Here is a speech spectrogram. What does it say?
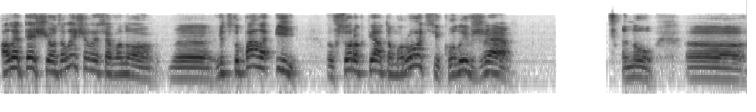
Але те, що залишилося, воно е, відступало, і в 45-му році, коли вже ну, е,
